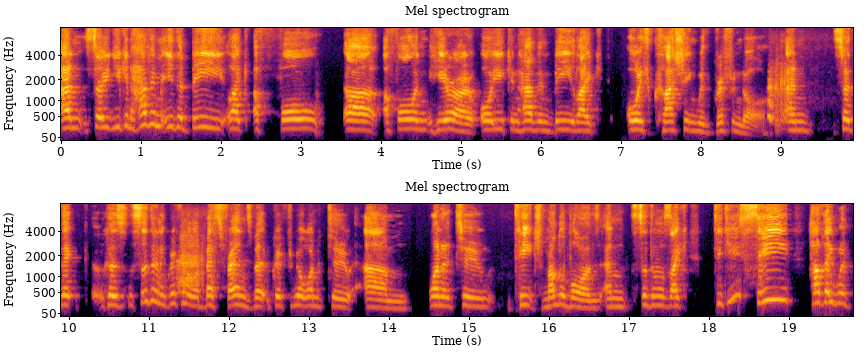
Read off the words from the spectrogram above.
And so you can have him either be like a fall, uh, a fallen hero, or you can have him be like always clashing with Gryffindor. And so that because Slytherin and Gryffindor were best friends, but Gryffindor wanted to um wanted to teach Muggleborns, and Slytherin was like, "Did you see how they were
